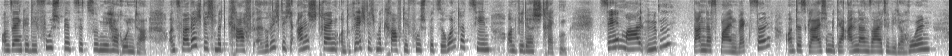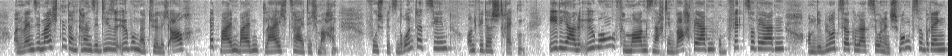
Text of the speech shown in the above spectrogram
und senke die Fußspitze zu mir herunter. Und zwar richtig mit Kraft, also richtig anstrengen und richtig mit Kraft die Fußspitze runterziehen und wieder strecken. Zehnmal üben, dann das Bein wechseln und das gleiche mit der anderen Seite wiederholen. Und wenn Sie möchten, dann können Sie diese Übung natürlich auch mit beiden Beinen gleichzeitig machen. Fußspitzen runterziehen und wieder strecken. Ideale Übung für morgens nach dem Wachwerden, um fit zu werden, um die Blutzirkulation in Schwung zu bringen.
